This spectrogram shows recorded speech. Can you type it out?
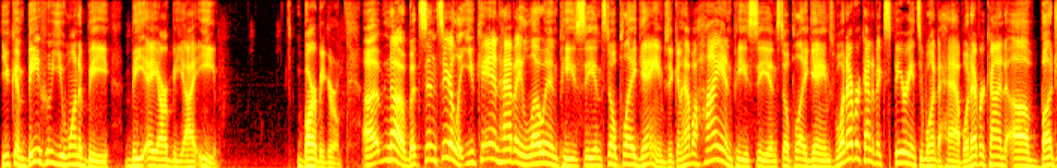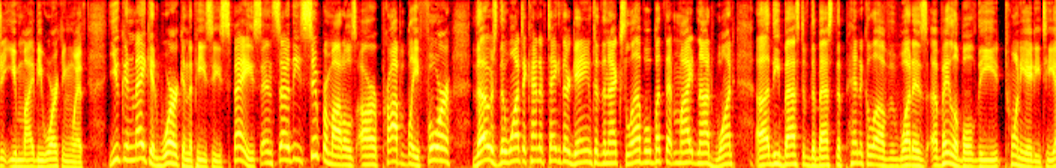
You can be who you want to be, B-A-R-B-I-E. Barbie girl. Uh, no, but sincerely, you can have a low-end PC and still play games. You can have a high-end PC and still play games. Whatever kind of experience you want to have, whatever kind of budget you might be working with, you can make it work in the PC space. And so these supermodels are probably for those that want to kind of take their game to the next level, but that might not want uh, the best of the best, the pinnacle of what is available, the 2080 Ti.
